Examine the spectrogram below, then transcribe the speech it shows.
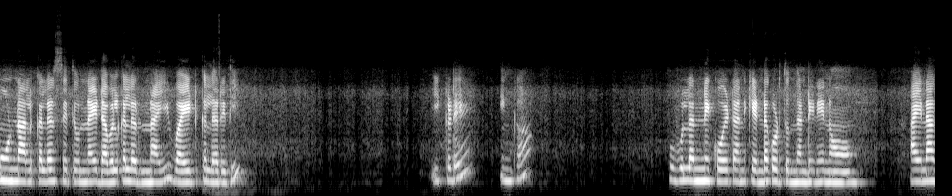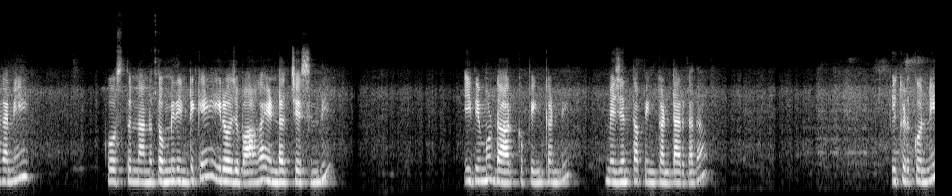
మూడు నాలుగు కలర్స్ అయితే ఉన్నాయి. డబుల్ కలర్ ఉన్నాయి. వైట్ కలర్ ఇది. ఇక్కడే ఇంకా పువ్వులన్నీ కోయటానికి ఎండ కొడుతుందండి నేను. అయినా కానీ కోస్తున్నాను. తొమ్మిదింటికే ఈరోజు బాగా ఎండ వచ్చేసింది. ఇదేమో డార్క్ పింక్ అండి. మెజంతా పింక్ అంటారు కదా. ఇక్కడ కొన్ని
